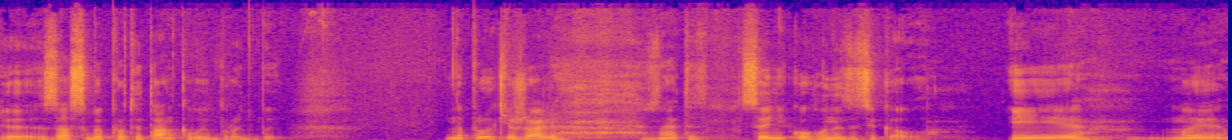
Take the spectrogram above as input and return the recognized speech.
е, засоби протитанкової боротьби. На превеликий жаль, знаєте, це нікого не зацікавило. І ми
